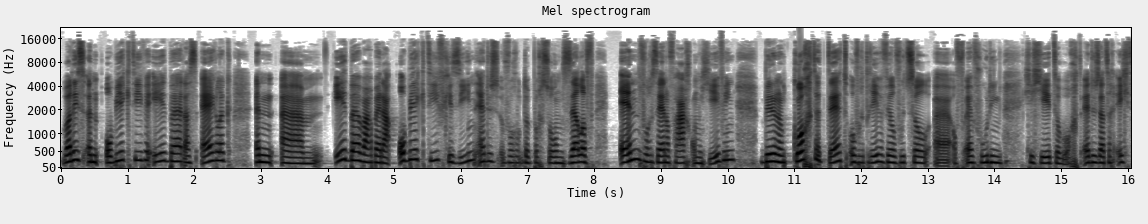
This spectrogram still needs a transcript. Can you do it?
Wat is een objectieve eetbui? Dat is eigenlijk een um, eetbui waarbij dat objectief gezien, hè, dus voor de persoon zelf en voor zijn of haar omgeving binnen een korte tijd overdreven veel voedsel uh, of uh, voeding gegeten wordt. Hè. Dus dat er echt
